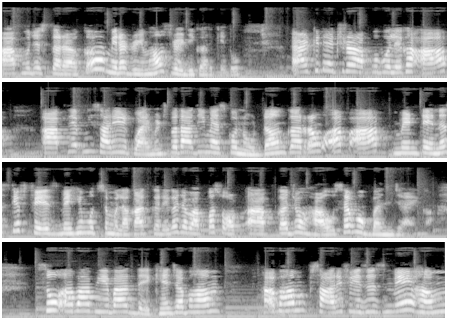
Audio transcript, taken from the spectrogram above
आप मुझे इस तरह का मेरा ड्रीम हाउस रेडी करके दो। आर्किटेक्चर आपको बोलेगा, आप आपने अपनी सारी रिक्वायरमेंट्स बता दी मैं इसको नोट डाउन कर रहा हूँ। अब आप मेंटेनेंस के फ़ेज़ में ही मुझसे मुलाकात करेगा जब आपका आपका जो हाउस है वो बन जाएगा। सो so, अब आप ये बात देखें जब हम अब हम सारे फेजेस में हम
